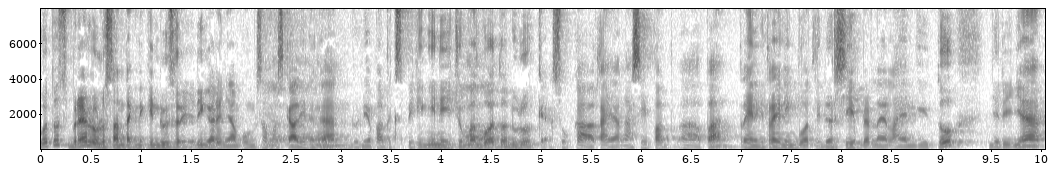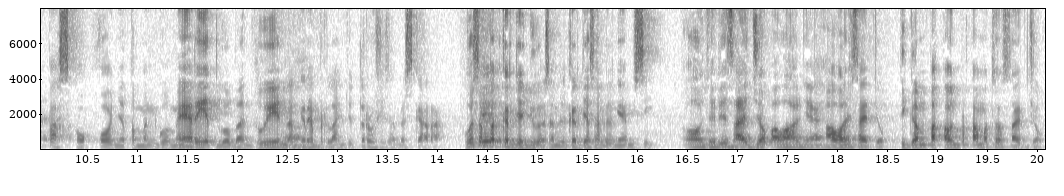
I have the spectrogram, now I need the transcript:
Gue tuh sebenarnya lulusan teknik industri, jadi nggak ada nyambung sama sekali dengan dunia public speaking ini. Cuma gue tuh dulu kayak suka kayak ngasih pub- eh, apa training-training buat leadership dan lain-lain gitu. Jadinya pas kokonya teman gue merit, gue bantuin, akhirnya berlanjut terus sih sampai sekarang. Gue sempat kerja juga sambil kerja sambil nge-MC. Oh jadi side job awalnya. Awalnya side job, 3-4 tahun pertama tuh side job.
